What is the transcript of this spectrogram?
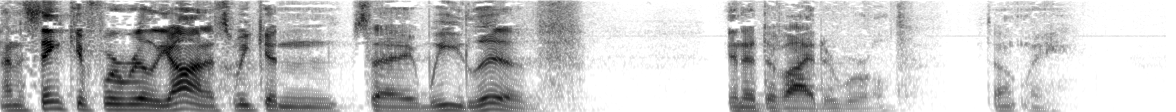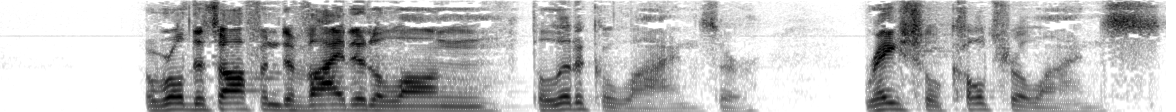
And I think if we're really honest, we can say we live in a divided world, don't we? A world that's often divided along political lines or racial, cultural lines,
